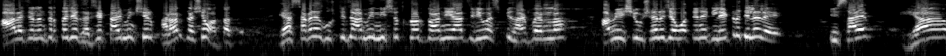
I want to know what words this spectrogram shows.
आल्याच्यानंतर त्याच्या घरचे टायमिंग शिर फरार कसे होतात? या सगळ्या गोष्टीचा आम्ही निषेध करतो आणि आज डीएसपी साहेबांना आम्ही शिवसेनेच्या वतीने एक लेटर दिलेलं आहे की साहेब ह्या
